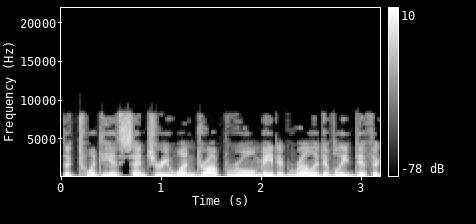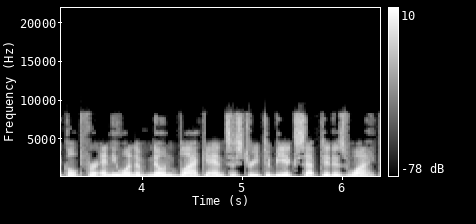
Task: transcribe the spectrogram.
The 20th-century one-drop rule made it relatively difficult for anyone of known black ancestry to be accepted as white.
